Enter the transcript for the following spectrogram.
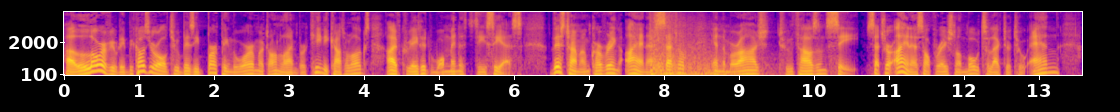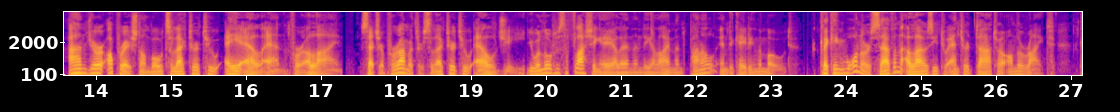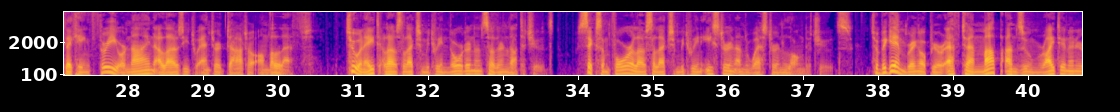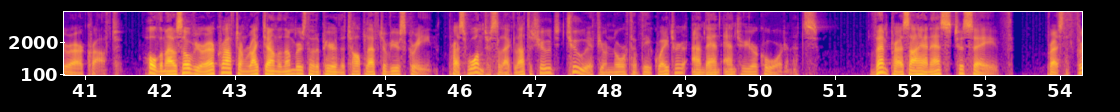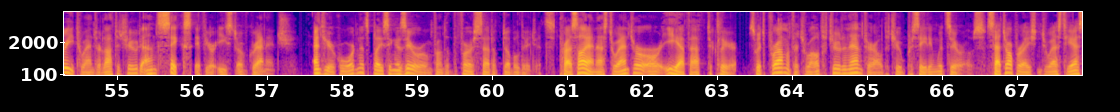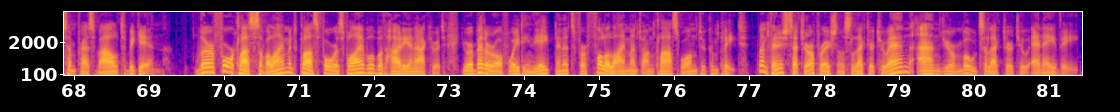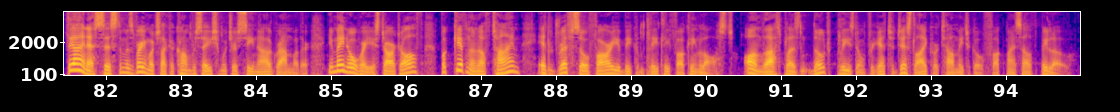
Hello everybody, because you're all too busy burping the worm at online burkini catalogues, I've created 1 Minute DCS. This time I'm covering INS setup in the Mirage 2000C. Set your INS operational mode selector to N and your operational mode selector to ALN for align. Set your parameter selector to LG. You will notice a flashing ALN in the alignment panel indicating the mode. Clicking 1 or 7 allows you to enter data on the right. Clicking 3 or 9 allows you to enter data on the left. 2 and 8 allow selection between northern and southern latitudes. 6 and 4 allow selection between eastern and western longitudes. To begin, bring up your F10 map and zoom right in on your aircraft. Hold the mouse over your aircraft and write down the numbers that appear in the top left of your screen. Press 1 to select latitude, 2 if you're north of the equator, and then enter your coordinates. Then press INS to save. Press 3 to enter latitude and 6 if you're east of Greenwich. Enter your coordinates placing a 0 in front of the first set of double digits. Press INS to enter or EFF to clear. Switch parameter to altitude and enter altitude proceeding with zeros. Set operation to STS and press VAL to begin. There are four classes of alignment. Class 4 is flyable but highly inaccurate. You are better off waiting the 8 minutes for full alignment on Class 1 to complete. When finished, set your operational selector to N and your mode selector to NAV. The INS system is very much like a conversation with your senile grandmother. You may know where you start off, but given enough time, it'll drift so far you'll be completely fucking lost. On that pleasant note, please don't forget to dislike or tell me to go fuck myself below.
